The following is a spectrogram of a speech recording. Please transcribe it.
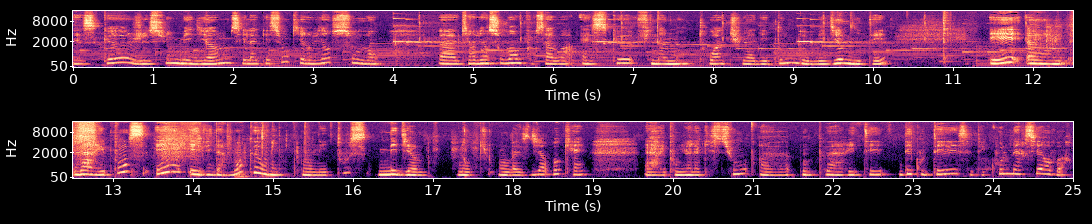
Est-ce que je suis médium? C'est la question qui revient souvent. Euh, qui revient souvent pour savoir est-ce que finalement toi tu as des dons de médiumnité? Et euh, la réponse est évidemment que oui, on est tous médiums. Donc on va se dire, ok, elle a répondu à la question, euh, on peut arrêter d'écouter, c'était cool, merci, au revoir.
